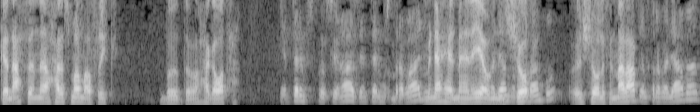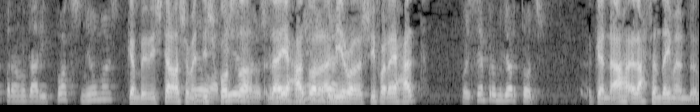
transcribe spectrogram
كان احسن حارس مرمى افريقي de trabalho, من الناحية المهنية ومن الشغل الشغل في الملعب كان بيشتغل عشان ما يديش لأي شريف، حد ولا حاجة. ولا الشريف ولا أي حد. كان الأحسن دايما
